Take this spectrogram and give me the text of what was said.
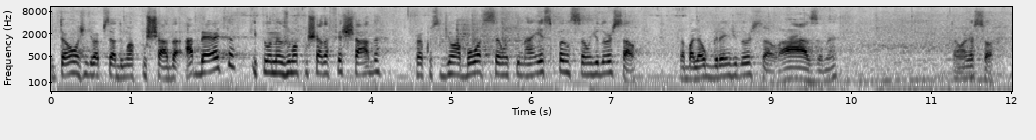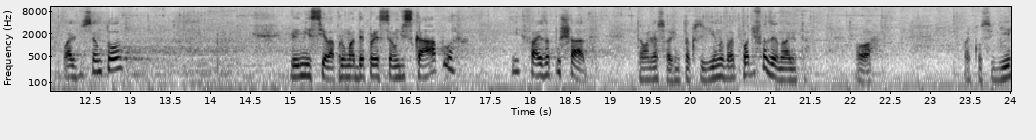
Então a gente vai precisar de uma puxada aberta e pelo menos uma puxada fechada para conseguir uma boa ação aqui na expansão de dorsal. Trabalhar o grande dorsal, a asa, né? Então olha só, o árbitro sentou, ele inicia lá por uma depressão de escápula e faz a puxada. Então olha só, a gente está conseguindo, vai, pode fazer, não, então. Ó, vai conseguir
